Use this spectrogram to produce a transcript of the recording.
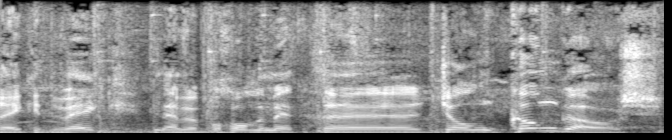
We breken de week en we begonnen met uh, John Congo's.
